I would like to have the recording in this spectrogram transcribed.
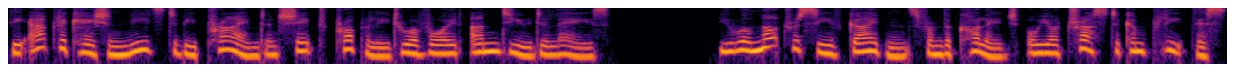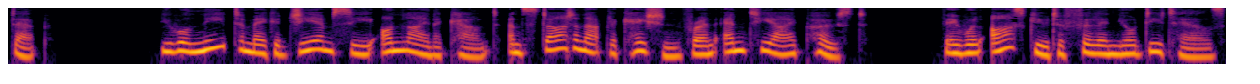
The application needs to be primed and shaped properly to avoid undue delays. You will not receive guidance from the college or your trust to complete this step you will need to make a GMC online account and start an application for an MTI post. They will ask you to fill in your details,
